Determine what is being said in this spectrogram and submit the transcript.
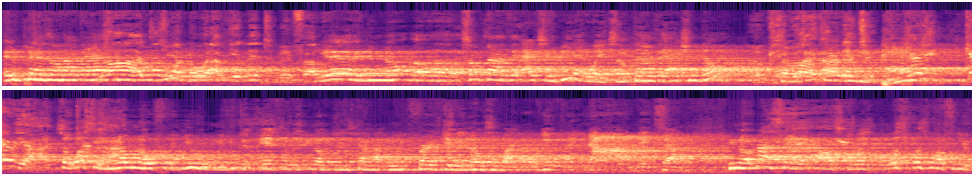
It depends on how that No, I just want to know what I'm getting into, big fella. Yeah, you know, uh, sometimes it actually be that way. Sometimes it actually don't. Okay, so ahead. sometimes it be you past. carry, carry on. So what's a no-no for you when you just instantly, you know, just kind of like when you first get to know somebody, you like, nah, big fella. You know, I'm not saying all stories, but what's what's one for you?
